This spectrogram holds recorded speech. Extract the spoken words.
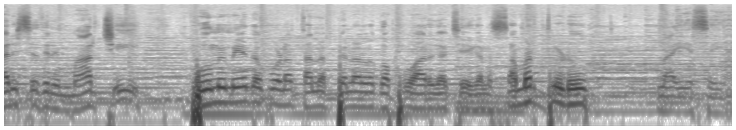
పరిస్థితిని మార్చి భూమి మీద కూడా తన పిల్లలు గొప్పవారుగా చేయగల సమర్థుడు నా ఏసయ్య.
